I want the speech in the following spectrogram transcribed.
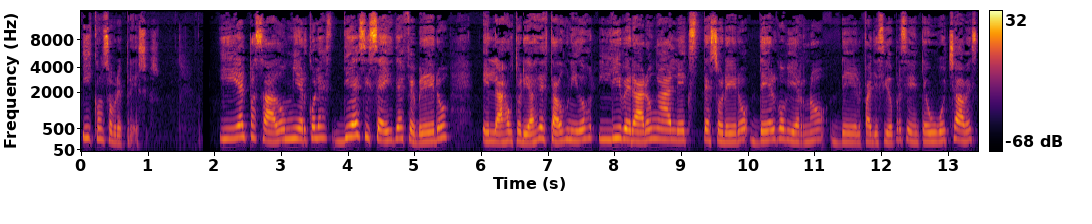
y con sobreprecios. Y el pasado miércoles 16 de febrero eh, las autoridades de Estados Unidos liberaron al ex tesorero del gobierno del fallecido presidente Hugo Chávez,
